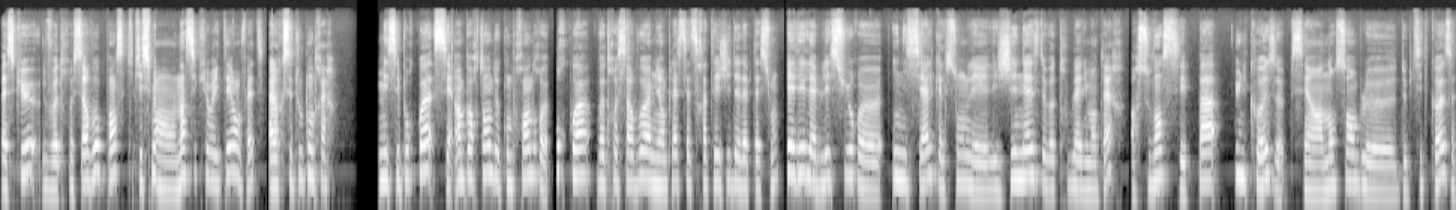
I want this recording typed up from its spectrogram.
parce que votre cerveau pense qu'il se met en insécurité en fait, alors que c'est tout le contraire. Mais c'est pourquoi c'est important de comprendre pourquoi votre cerveau a mis en place cette stratégie d'adaptation. Quelle est la blessure euh, initiale? Quelles sont les, les, genèses de votre trouble alimentaire? Alors souvent, c'est pas une cause, c'est un ensemble euh, de petites causes.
